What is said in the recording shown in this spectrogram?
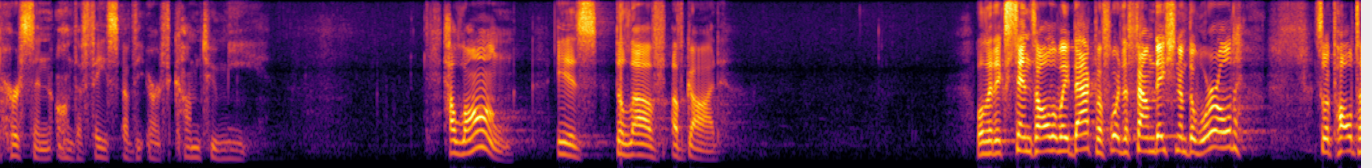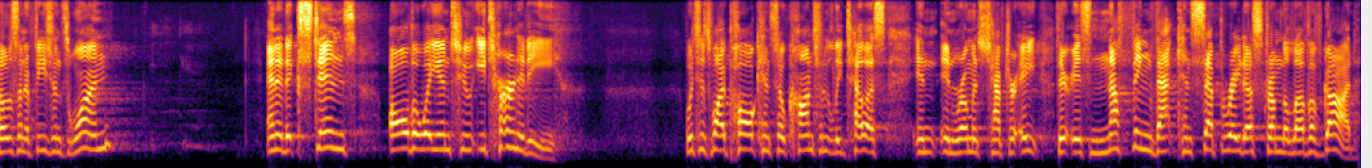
person on the face of the earth, come to me. How long is the love of God? Well, it extends all the way back before the foundation of the world. That's what Paul told us in Ephesians 1. And it extends all the way into eternity, which is why Paul can so confidently tell us in, in Romans chapter 8 there is nothing that can separate us from the love of God.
